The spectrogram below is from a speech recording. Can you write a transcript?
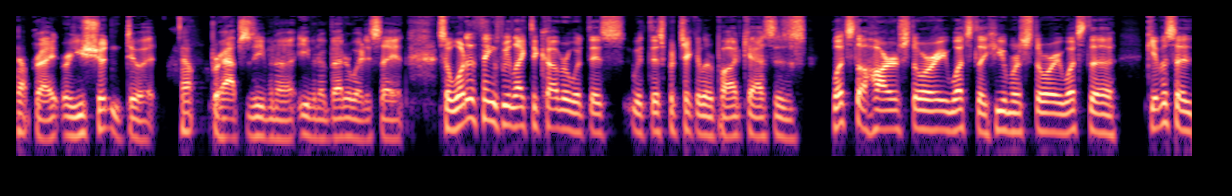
yep. right? Or you shouldn't do it. Yep. Perhaps is even a even a better way to say it. So one of the things we like to cover with this with this particular podcast is what's the horror story, what's the humor story, what's the give us a,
